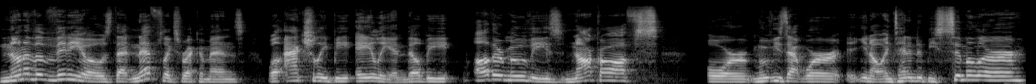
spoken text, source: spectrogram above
none of the videos that netflix recommends will actually be alien. There'll be other movies knockoffs or movies that were you know intended to be similar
